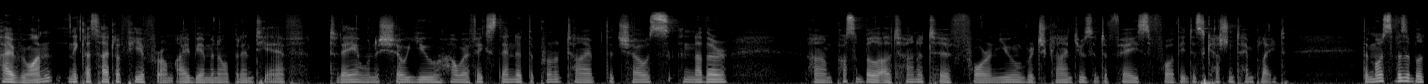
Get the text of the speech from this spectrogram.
Hi everyone, Niklas Heidloff here from IBM and OpenNTF. Today I want to show you how I've extended the prototype that shows another um, possible alternative for a new rich client user interface for the discussion template. The most visible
